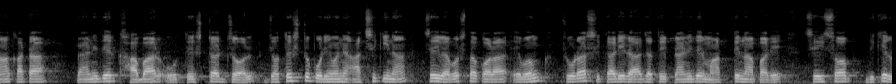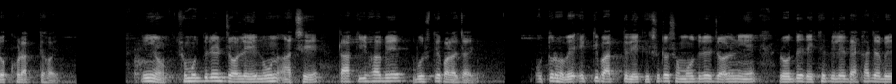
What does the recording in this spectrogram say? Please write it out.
না কাটা, প্রাণীদের খাবার ও তেষ্টার জল যথেষ্ট পরিমাণে আছে কি না সেই ব্যবস্থা করা এবং চোরা শিকারীরা যাতে প্রাণীদের মারতে না পারে সেই সব দিকে লক্ষ্য রাখতে হয়। ইয়, সমুদ্রের জলে নুন আছে, তা কীভাবে বুঝতে পারা যায়? উত্তর হবে, একটি পাত্রে কিছুটা সমুদ্রের জল নিয়ে রোদে রেখে দিলে দেখা যাবে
